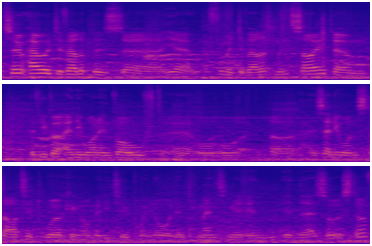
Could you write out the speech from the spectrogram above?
And so, how are developers? Uh, yeah, from a development side, um, have you got anyone involved, uh, or, or uh, has anyone started working on MIDI 2.0 and implementing it in, in their sort of stuff?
